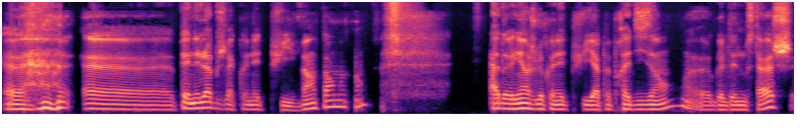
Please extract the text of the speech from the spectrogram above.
Pénélope, je la connais depuis 20 ans maintenant. Adrien, je le connais depuis à peu près 10 ans, Golden Moustache.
